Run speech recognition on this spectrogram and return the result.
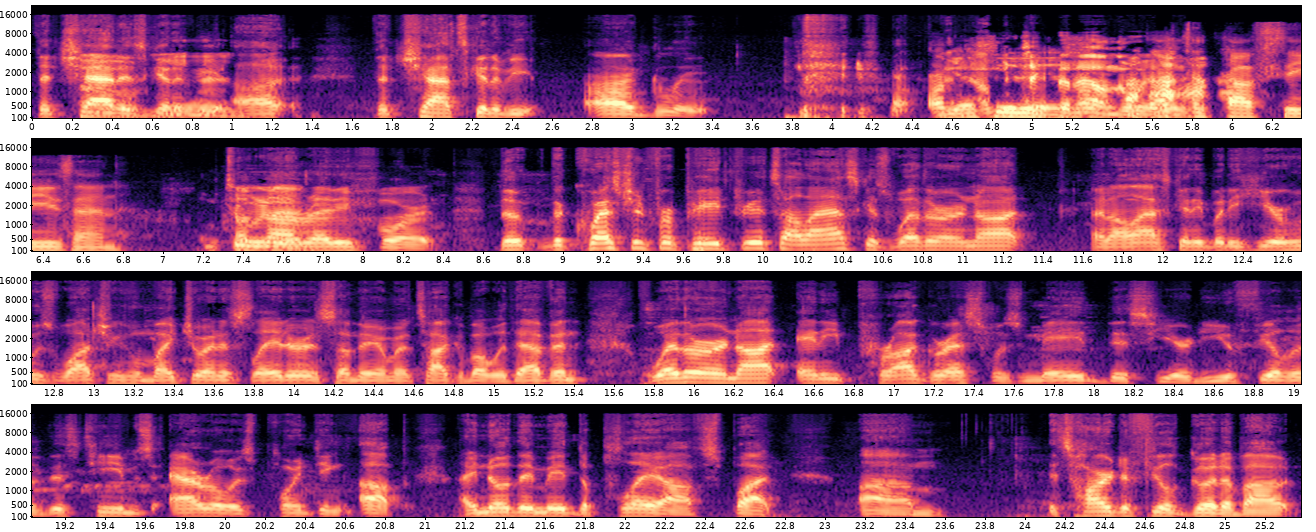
the chat Oh, is gonna be uh the chat's gonna be ugly I'm, Yes, I'm gonna it check is. that out on the way That's a tough season. I'm I'm not in. ready for it. The the question for Patriots I'll ask is whether or not, and I'll ask anybody here who's watching who might join us later, and something I'm going to talk about with Evan, whether or not any progress was made this year. Do you feel that this team's arrow is pointing up? I know they made the playoffs, but um, it's hard to feel good about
